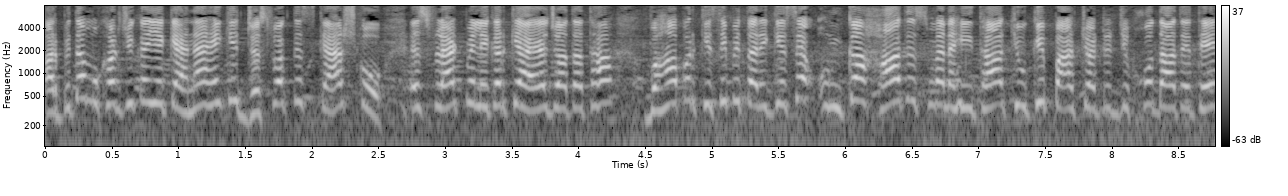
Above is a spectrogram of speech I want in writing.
अर्पिता मुखर्जी का ये कहना है कि जिस वक्त इस कैश को इस फ्लैट में लेकर के आया जाता था वहाँ पर किसी भी तरीके से उनका हाथ इसमें नहीं था क्योंकि पार्थ चैटर्जी खुद आते थे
